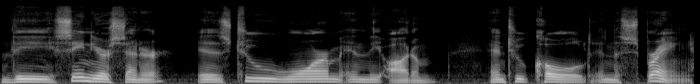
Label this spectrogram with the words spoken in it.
The senior center is too warm in the autumn and too cold in the spring.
